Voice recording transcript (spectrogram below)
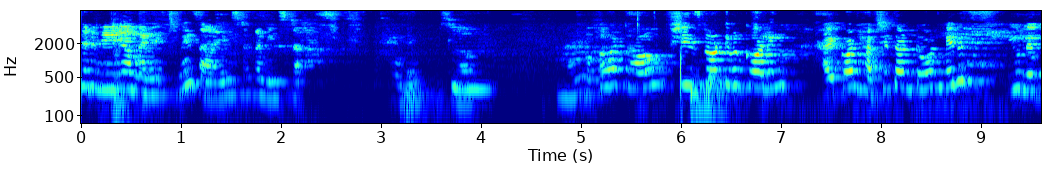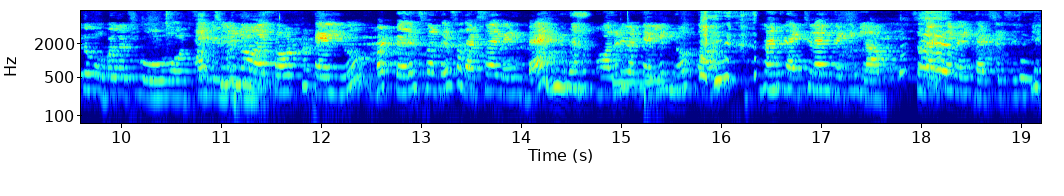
That video meant- means uh, Insta from Insta. What? How? She's not even calling. I called Harshita and told maybe you left the mobile at home or something. Actually, no, I thought to tell you, but parents were there, so that's why I went back. Already you are telling no call, and actually I'm getting laugh. So that's why I went back simply.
